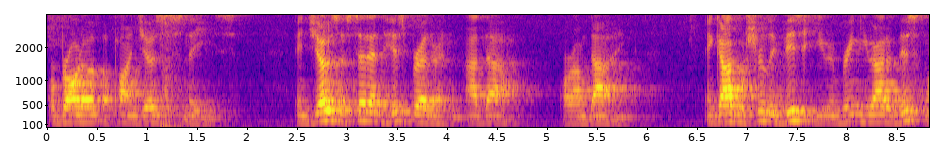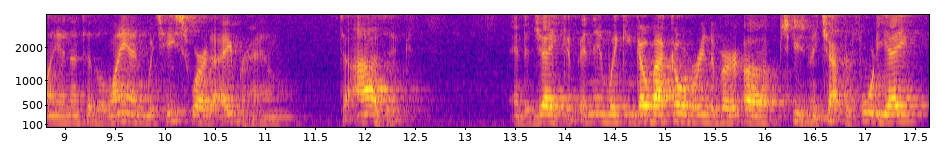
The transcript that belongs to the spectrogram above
were brought up upon Joseph's knees. And Joseph said unto his brethren, I die, or I'm dying. And God will surely visit you and bring you out of this land unto the land which he swore to Abraham, to Isaac, and to Jacob. And then we can go back over into, uh, excuse me, chapter 48,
